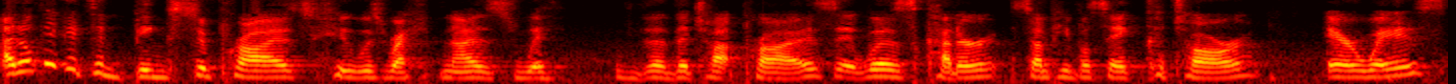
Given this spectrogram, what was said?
I don't think it's a big surprise who was recognized with the, the top prize. It was Qatar. Some people say Qatar Airways.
